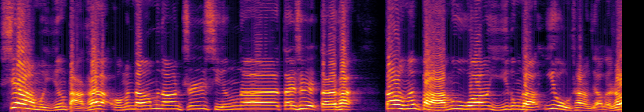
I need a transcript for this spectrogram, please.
项目已经打开了，我们能不能执行呢？但是大家看，当我们把目光移动到右上角的时候，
